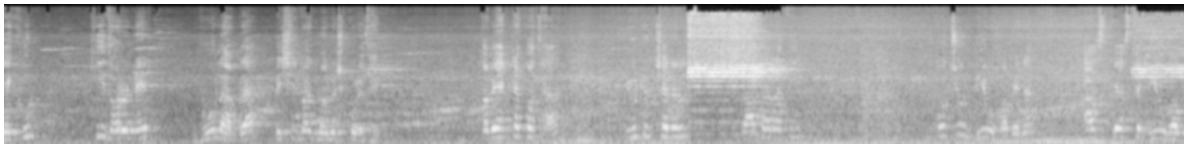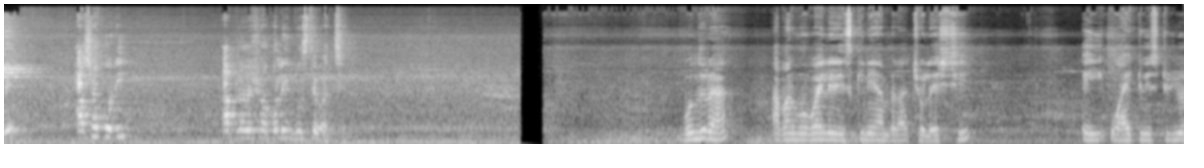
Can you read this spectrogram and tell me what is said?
দেখুন কি ধরনের ভুল আমরা বেশিরভাগ মানুষ করে থাকি। তবে একটা কথা, ইউটিউব চ্যানেল রাতারাতি প্রচুর ভিউ হবে না, আস্তে আস্তে ভিউ হবে। আশা করি আপনারা সকলেই বুঝতে পারছেন। বন্ধুরা, আমার মোবাইলের স্ক্রিনে আমরা চলে এসেছি। এই ওয়াই টু স্টুডিও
